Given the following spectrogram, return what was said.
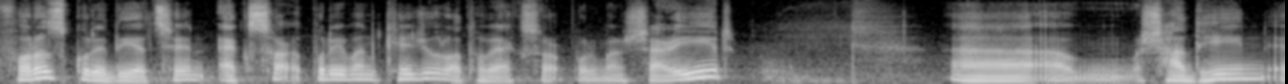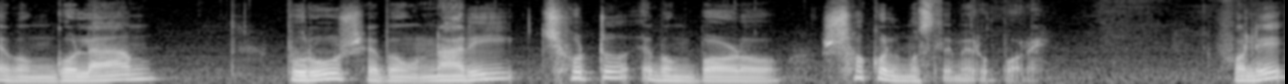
ফরজ করে দিয়েছেন একশো পরিমাণ খেজুর অথবা একশো পরিমাণ শাড়ির স্বাধীন এবং গোলাম পুরুষ এবং নারী, ছোট এবং বড় সকল মুসলিমের উপরে। ফলে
